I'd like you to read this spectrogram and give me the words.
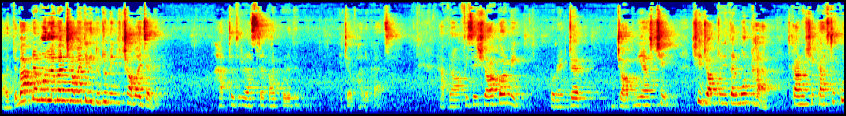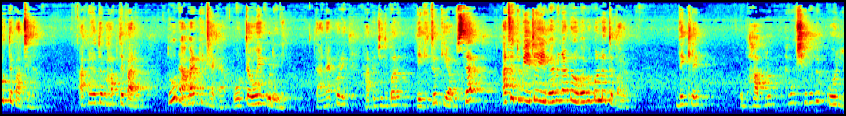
হয়তো বা আপনার মূল্যবান সময় থেকে দুটো মিনিট সময় যাবে। হাতটা ধরে রাস্তা পার করে দেন। এটাও ভালো কাজ। আপনার অফিসের সহকর্মী কোনো একটা জব নিয়ে আসছে, সেই জবটা নিয়ে তার মন খারাপ, কারণ সে কাজটা করতে পারছে না। আপনি হয়তো ভাবতে পারেন ধরুন আমার কি ঠেকা? ওটা ওই করে নেই। তা না করে আপনি যদি বলেন, দেখি তো কী অবস্থা? আচ্ছা তুমি এটা এইভাবে না করে ওভাবে করলেও তো পারো। দেখলেন ও ভাবলো এবং সেভাবে করল,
